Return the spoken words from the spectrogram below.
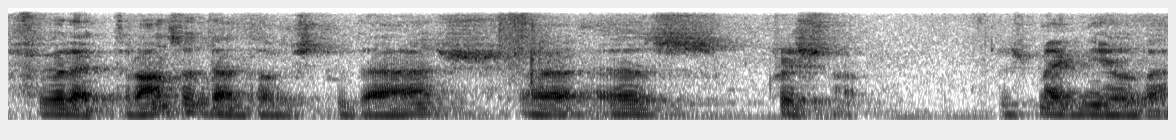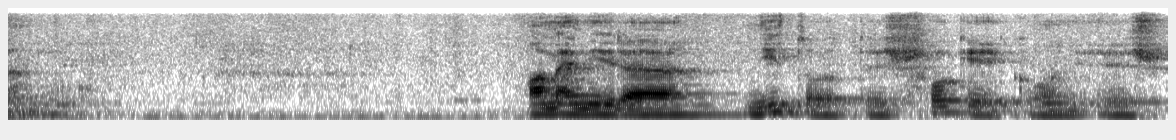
főleg transzendentális tudás, ez Krishna, és megnyilvánul. Amennyire nyitott és fogékony és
